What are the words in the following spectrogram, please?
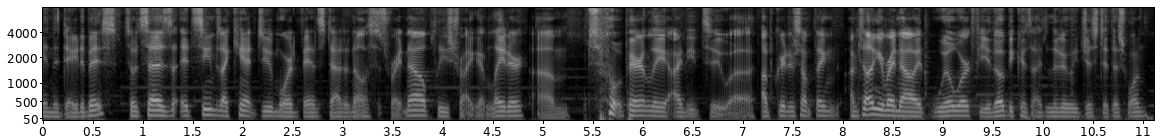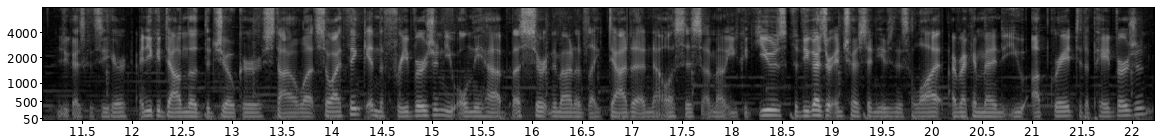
in the database. So it says, it seems I can't do more advanced data analysis right now. Please try again later. Um, so apparently I need to uh, upgrade or something. I'm telling you right now, it will work for you though, because I literally just did this one. You guys can see here and you can download the Joker style LUT. So I think in the free version, you only have a certain amount of like data analysis amount you could use. So if you guys are interested in using this a lot, I recommend you upgrade to the paid version,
